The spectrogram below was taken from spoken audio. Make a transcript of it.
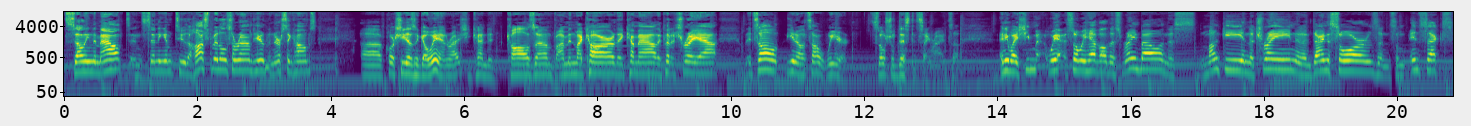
selling them out and sending them to the hospitals around here, the nursing homes. Uh, of course, she doesn't go in, right? She kind of calls them. I'm in my car. They come out. They put a tray out. It's all, you know, it's all weird. Social distancing, right? So, anyway, she we so we have all this rainbow and this monkey and the train and dinosaurs and some insects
